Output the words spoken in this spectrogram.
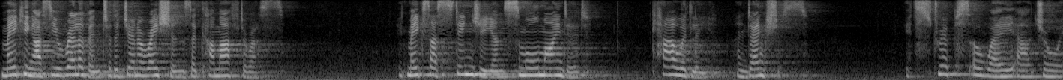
making us irrelevant to the generations that come after us. It makes us stingy and small minded, cowardly and anxious. It strips away our joy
